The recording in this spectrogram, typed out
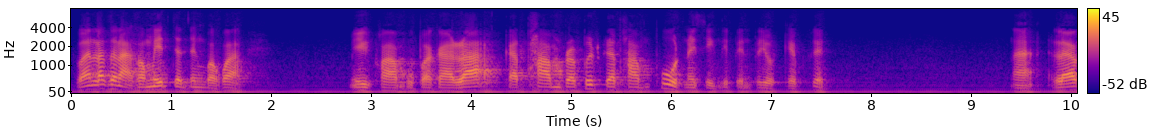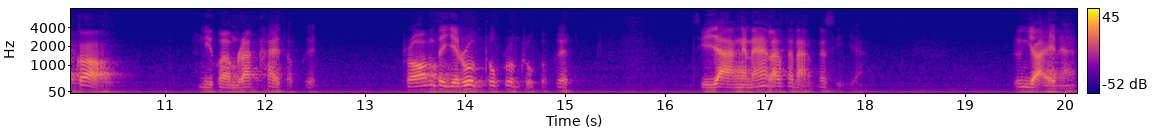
เพราะฉะนั้นลักษณะของมิตรจะจึงบอกว่า มีความอุปการะกระทำประพฤติกระทำพูดในสิ่งที่เป็นประโยชน์แก่เพื่อนนะแล้วก็มีความรักใคร่ต่อเพื่อน พร้อมที่จะร่วมทุกข์ร่วมสุขกับเพื่อนสี่อย่างนะลักษณะก็สี่อย่าง เรื่องใหญ่นะ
